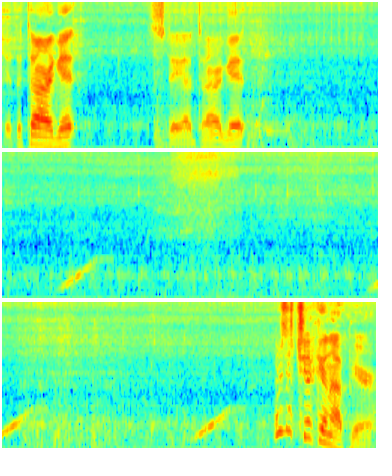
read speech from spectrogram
Hit the target. Stay on target. There's a chicken up here.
